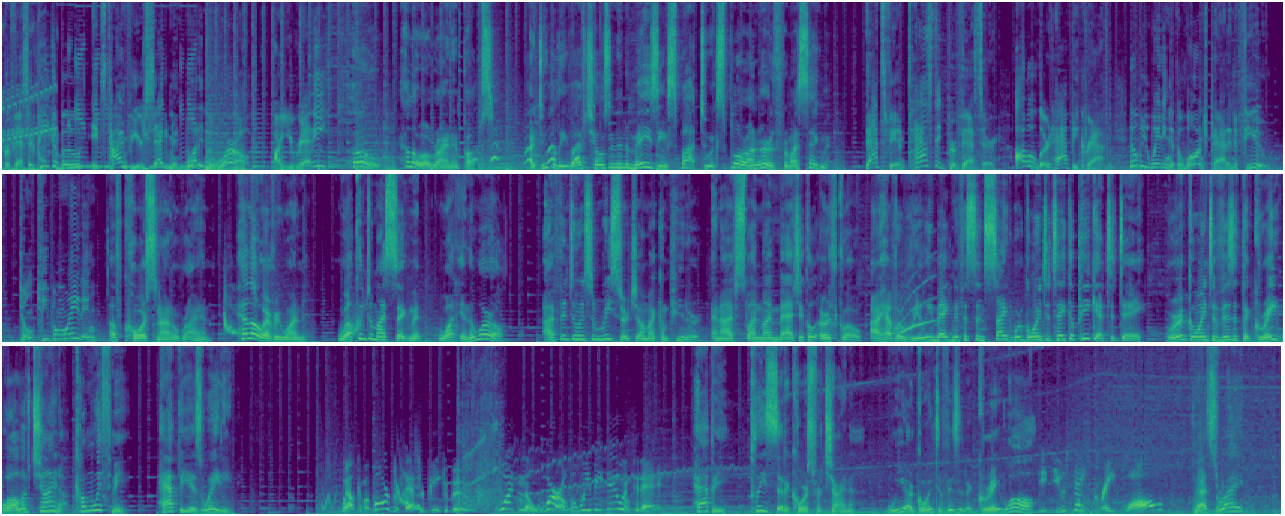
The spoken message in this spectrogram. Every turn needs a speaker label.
Speaker 1: Professor Peekaboo, it's time for your segment, What in the World? Are you ready?
Speaker 2: Oh, hello, Orion and Pups. I do believe I've chosen an amazing spot to explore on Earth for my segment.
Speaker 1: That's fantastic, Professor. I'll alert Happycraft. He'll be waiting at the launch pad in a few. Don't keep him waiting.
Speaker 2: Of course not, Orion. Hello, everyone. Welcome to my segment, What in the World? I've been doing some research on my computer and I've spun my magical Earth globe. I have a really magnificent sight we're going to take a peek at today. We're going to visit the Great Wall of China. Come with me. Happy is waiting.
Speaker 3: Welcome aboard, Professor Peekaboo. What in the world will we be doing today?
Speaker 2: Happy, please set a course for China. We are going to visit a Great Wall.
Speaker 3: Did you say Great Wall?
Speaker 2: That's right.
